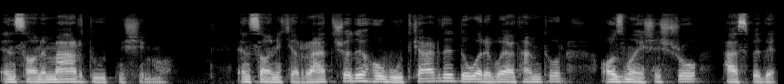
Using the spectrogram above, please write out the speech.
انسان مردود میشیم ما. انسانی که رد شده حبود کرده دوباره باید همینطور آزمایشش رو پس بده.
